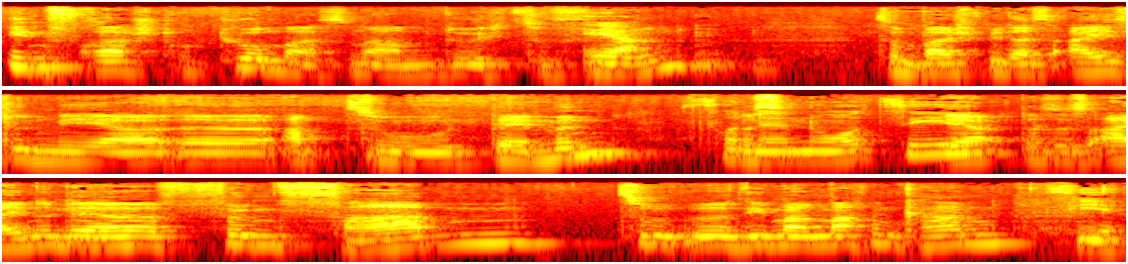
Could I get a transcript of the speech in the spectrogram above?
Infrastrukturmaßnahmen durchzuführen. Zum Beispiel das Eiselmeer äh, abzudämmen. Von das, der Nordsee. Ja, das ist eine der fünf Farben, zu, die man machen kann. Vier.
